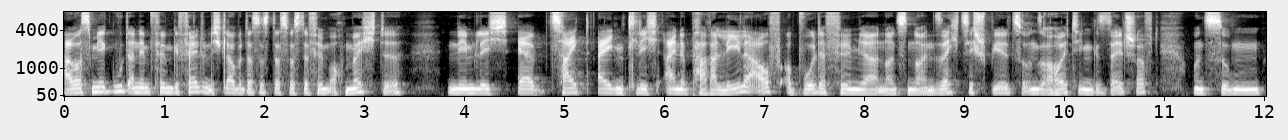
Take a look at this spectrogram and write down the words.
Aber was mir gut an dem Film gefällt und ich glaube, das ist das, was der Film auch möchte, nämlich er zeigt eigentlich eine Parallele auf, obwohl der Film ja 1969 spielt zu unserer heutigen Gesellschaft und zum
